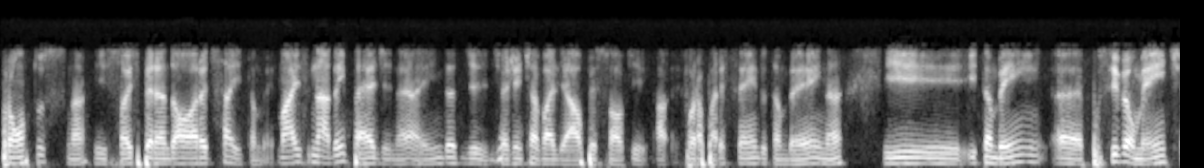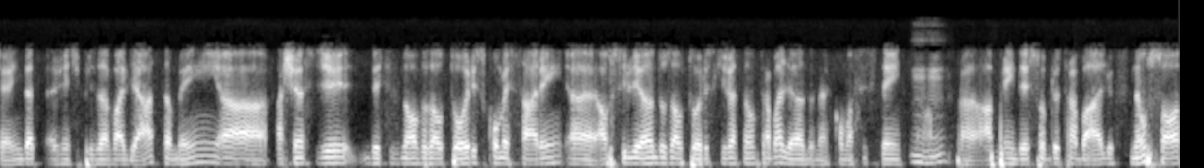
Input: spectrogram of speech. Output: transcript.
prontos, né? E só esperando a hora de sair também. Mas nada impede, né? Ainda de, de a gente avaliar o pessoal que for aparecendo também, né? E, e também, é, possivelmente, ainda a gente precisa avaliar também a, a chance de desses novos autores começarem é, auxiliando os autores que já estão trabalhando, né, como assistentes, uhum. para aprender sobre o trabalho, não só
